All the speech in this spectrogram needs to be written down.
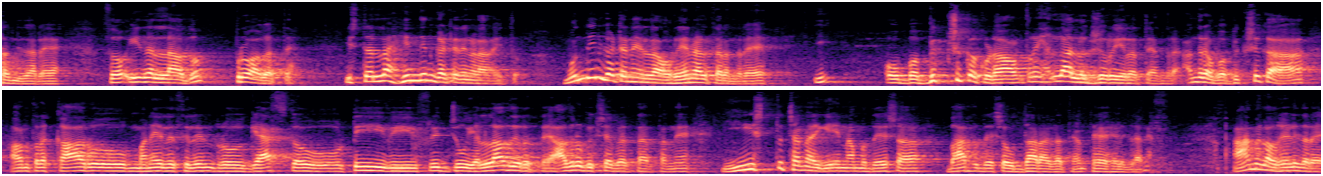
ತಂದಿದ್ದಾರೆ. ಸೊ ಇದೆಲ್ಲ ಅದು ಪ್ರೂವ್ ಆಗುತ್ತೆ. ಇಷ್ಟೆಲ್ಲ ಹಿಂದಿನ ಘಟನೆಗಳಾಯಿತು. ಮುಂದಿನ ಘಟನೆ ಎಲ್ಲ ಅವ್ರು ಏನು ಹೇಳ್ತಾರಂದರೆ, ಈ ಒಬ್ಬ ಭಿಕ್ಷುಕ ಕೂಡ ಅವನ ಥರ ಎಲ್ಲ ಲಕ್ಸುರಿ ಇರುತ್ತೆ ಅಂದರೆ. ಅಂದರೆ ಒಬ್ಬ ಭಿಕ್ಷುಕ ಅವನ ಥರ ಕಾರು, ಮನೆಯಲ್ಲಿ cylinder gas stove T V fridge ಎಲ್ಲದೂ ಇರುತ್ತೆ. ಆದರೂ ಭಿಕ್ಷೆ ಬೇರ್ತಾ ಇರ್ತಾನೆ. ಇಷ್ಟು ಚೆನ್ನಾಗಿ ನಮ್ಮ ದೇಶ, ಭಾರತ ದೇಶ ಉದ್ಧಾರ ಆಗತ್ತೆ ಅಂತ ಹೇಳಿದ್ದಾರೆ. ಆಮೇಲೆ ಅವ್ರು ಹೇಳಿದ್ದಾರೆ,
